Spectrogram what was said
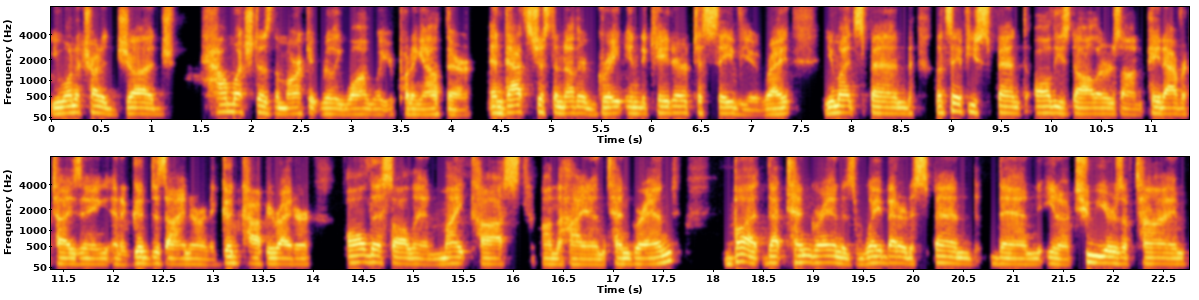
you want to try to judge how much does the market really want what you're putting out there and that's just another great indicator to save you right you might spend let's say if you spent all these dollars on paid advertising and a good designer and a good copywriter all this all in might cost on the high end 10 grand but that 10 grand is way better to spend than you know 2 years of time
